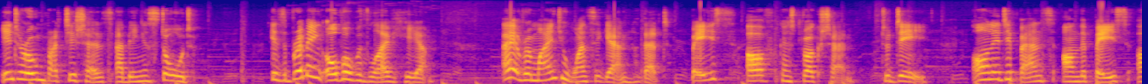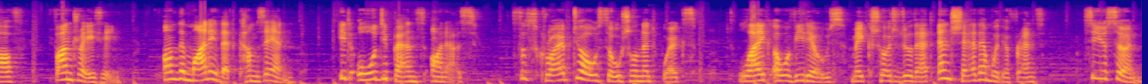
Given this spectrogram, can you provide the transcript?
Interroom partitions are being installed. It's brimming over with life here. I remind you once again that pace of construction today only depends on the pace of fundraising, on the money that comes in. It all depends on us. Subscribe to our social networks, like our videos, make sure to do that and share them with your friends. See you soon!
